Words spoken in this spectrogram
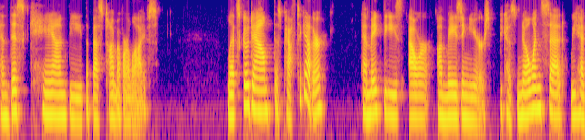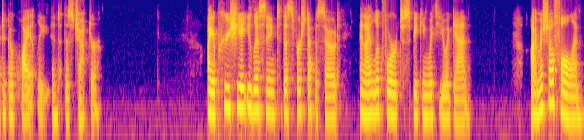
And this can be the best time of our lives. Let's go down this path together and make these our amazing years because no one said we had to go quietly into this chapter. I appreciate you listening to this first episode, and I look forward to speaking with you again. I'm Michelle Folan,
